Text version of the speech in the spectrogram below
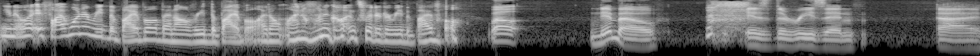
You know? If I want to read the Bible, then I'll read the Bible. I don't. I don't want to go on Twitter to read the Bible. Well, Nimmo is the reason uh,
